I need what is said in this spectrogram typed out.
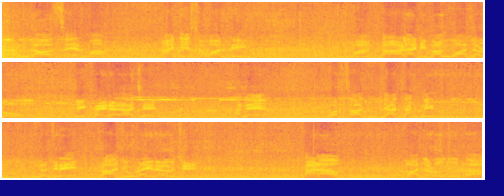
અમદાવાદ શહેરમાં આજે સવારથી વા- કાળા ડિબાંગ વાદળો દેખાઈ રહ્યા છે અને વરસાદ ચાતકની નજરે રાહ જોડાઈ રહ્યો છે કાળા વાદળો જોતા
